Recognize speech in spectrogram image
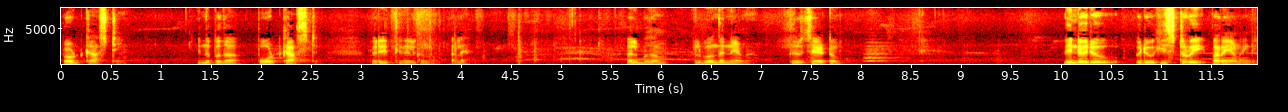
ബ്രോഡ്കാസ്റ്റിംഗ്. ഇന്നിപ്പോൾ ഇതാ പോഡ്കാസ്റ്റ് ഒരു എത്തി നിൽക്കുന്നു അല്ലേ? അത്ഭുതം. അത്ഭുതം തന്നെയാണ്. തീർച്ചയായിട്ടും ഇതിന്റെ ഒരു ഒരു ഹിസ്റ്ററി പറയുകയാണെങ്കിൽ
